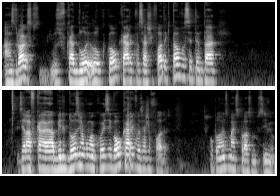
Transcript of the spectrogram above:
as drogas, ficar louco igual o cara que você acha foda, que tal você tentar sei lá, ficar habilidoso em alguma coisa igual o cara que você acha foda? Ou pelo menos o mais próximo possível.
